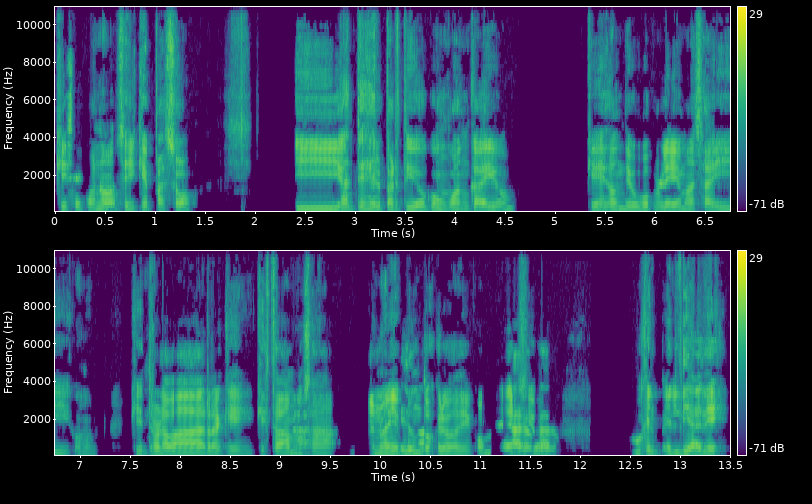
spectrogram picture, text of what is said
que se conoce y que pasó. Y antes del partido con Huancayo, que es donde hubo problemas ahí con que entró la barra, que, que estábamos a, a nueve puntos creo de comercio, Claro, claro. como que el, el día de,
